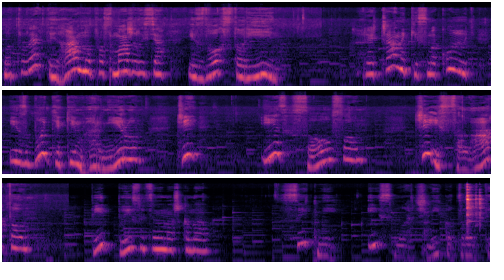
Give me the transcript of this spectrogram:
Котлети гарно просмажилися із двох сторін. Гречаники смакують із будь-яким гарніром, чи із соусом, чи із салатом. Підписуйся на наш канал. Ситні і смачні котлети.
